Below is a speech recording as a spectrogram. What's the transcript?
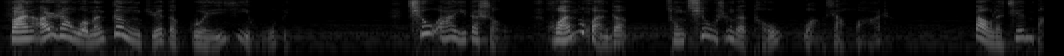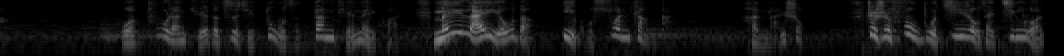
反而让我们更觉得诡异无比。邱阿姨的手缓缓地从秋生的头往下滑着，到了肩膀。我突然觉得自己肚子丹田那块没来由的一股酸胀感，很难受。这是腹部肌肉在痉挛。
